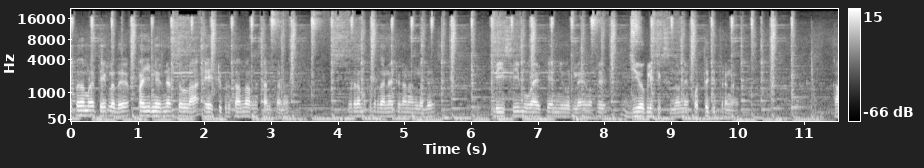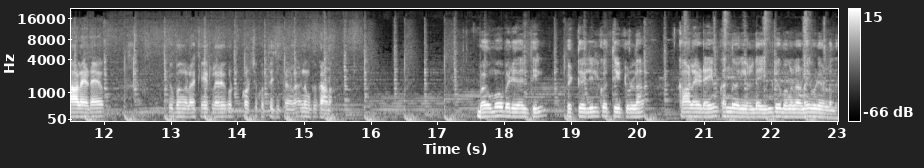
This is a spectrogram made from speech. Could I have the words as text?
ഇപ്പോൾ നമ്മൾ എത്തിയിട്ടുള്ളത് പയ്യന്നൂരിന്റെ അടുത്തുള്ള ഏറ്റുകൊടുക്ക എന്ന് പറഞ്ഞ സ്ഥലത്താണ്. ഇവിടെ നമുക്ക് പ്രധാനമായിട്ട് കാണാനുള്ളത് ബി സി മൂവായിരത്തി അഞ്ഞൂറിലെ കുറച്ച് ജിയോഗ്ലിഫിക്സ് എന്ന് പറഞ്ഞാൽ കൊത്തു ചിത്രങ്ങൾ. കാളയുടെ രൂപങ്ങളൊക്കെ ആയിട്ടുള്ള കുറച്ച് കൊത്തു ചിത്രങ്ങൾ നമുക്ക് കാണാം. ഭൗമോപരിതലത്തിൽ വെട്ടുകല്ലിൽ കൊത്തിയിട്ടുള്ള കാളയുടെയും കന്നുകാലികളുടെയും രൂപങ്ങളാണ് ഇവിടെയുള്ളത്.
